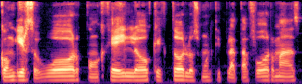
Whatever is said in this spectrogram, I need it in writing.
con Gears of War, con Halo, que todos los multiplataformas,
